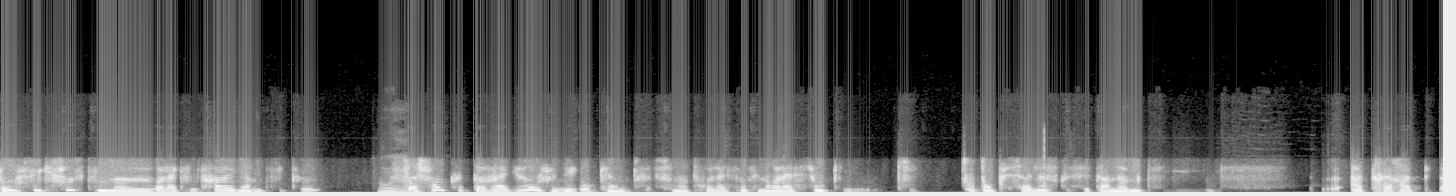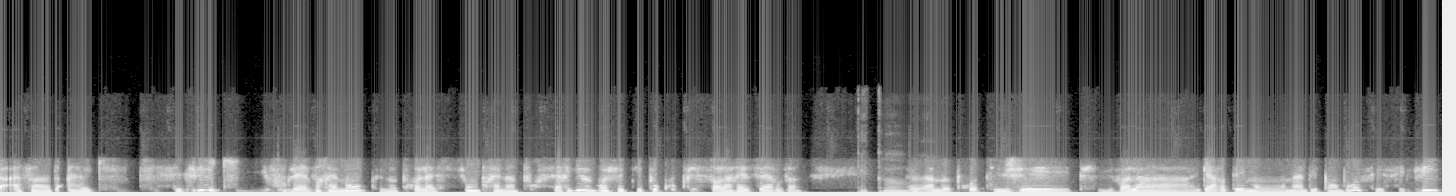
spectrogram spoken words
donc, c'est quelque chose qui me, voilà, qui me travaille un petit peu. Oui. Sachant que par ailleurs, je n'ai aucun doute sur notre relation. C'est une relation qui, qui est d'autant plus sérieuse que c'est un homme qui euh, a très rapide, enfin, a- qui, qui- c'est lui qui voulait vraiment que notre relation prenne un tour sérieux. Moi, j'étais beaucoup plus sur la réserve, euh, à me protéger et puis voilà, à garder mon indépendance. Et c'est lui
